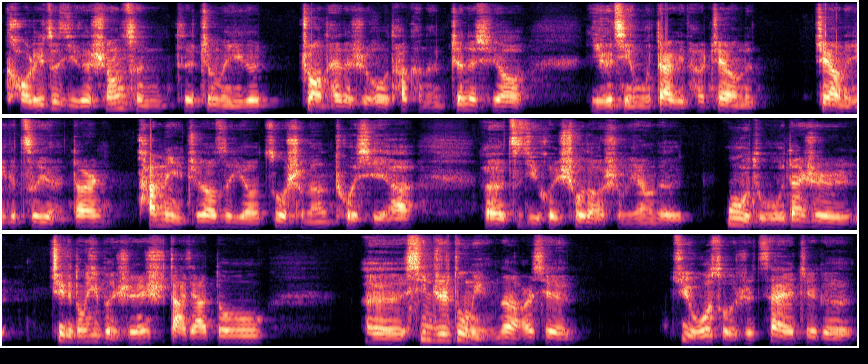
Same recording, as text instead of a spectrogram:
考虑自己的生存的这么一个状态的时候，他可能真的需要一个节目带给他这样的这样的一个资源。当然，他们也知道自己要做什么样的妥协啊，呃，自己会受到什么样的误读。但是这个东西本身是大家都呃心知肚明的，而且据我所知，在这个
